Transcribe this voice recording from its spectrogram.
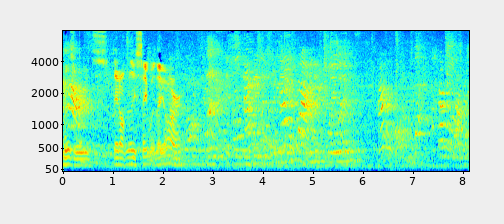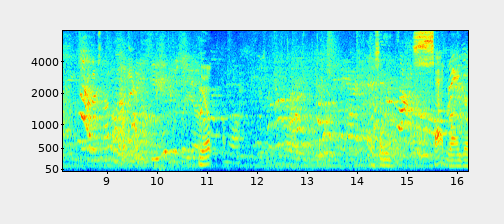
lizards. They don't really say what they are. Oh, there's another one there. Yep. Some sidewinder.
